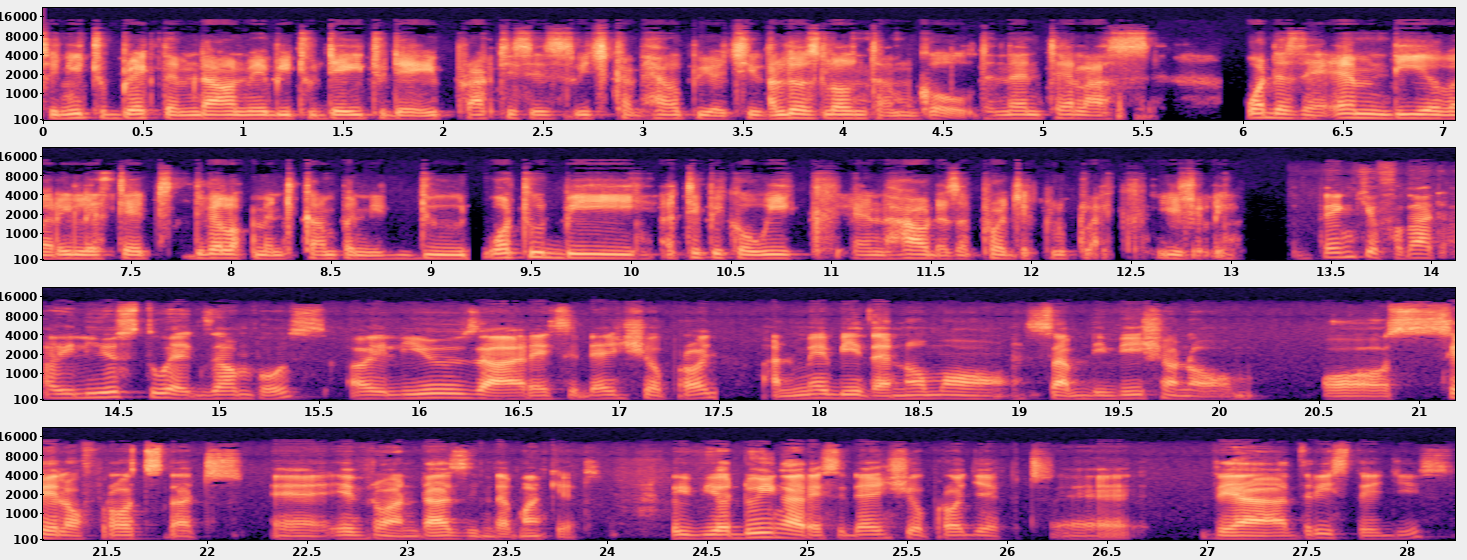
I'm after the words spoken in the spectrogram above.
so you need to break them down maybe to day to day practices which can help you achieve those long term goals. And then tell us what does the MD of a real estate development company do? What would be a typical week and how does a project look like usually? Thank you for that. I will use two examples. I will use a residential project and maybe the normal subdivision or, or sale of plots that uh, everyone does in the market. If you're doing a residential project, uh, there are three stages.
